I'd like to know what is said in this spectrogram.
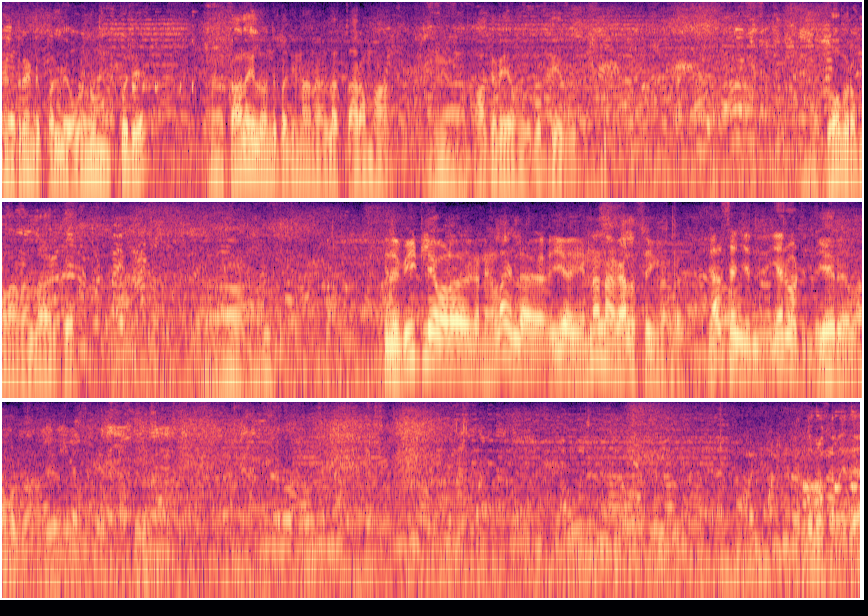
ரெண்டு ரெண்டு பல்லு. ஒன்று முப்பது. காளைகள் வந்து பார்த்திங்கன்னா நல்லா தரமாக பார்க்கவே உங்களுக்கு எப்படி இருக்குது பாருங்க. இந்த கோபுரமெல்லாம் நல்லா இருக்குது இது வீட்டிலே வளர்க்குற கண்ணுங்களா? இல்லை என்னென்ன வேலை செய்யுங்க அது? வேலை செஞ்சிருந்தது ஏர் ஓட்டுது ஏறு எல்லாம் ஓட்டலாம் ஏறு எல்லாம். எந்த ரோஸ் இது?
